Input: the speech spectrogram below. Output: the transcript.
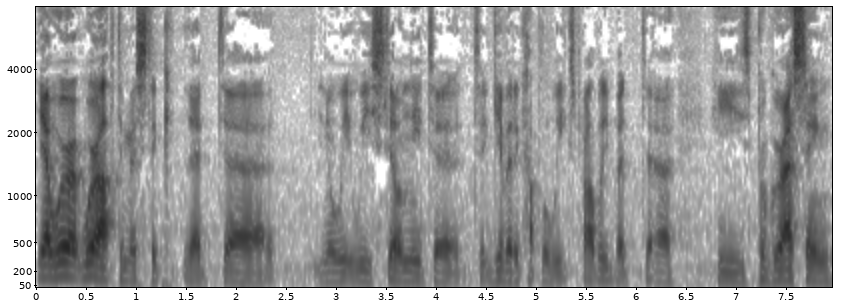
Yeah, we're we're optimistic that uh, you know we, we still need to, to give it a couple of weeks probably, but uh, he's progressing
